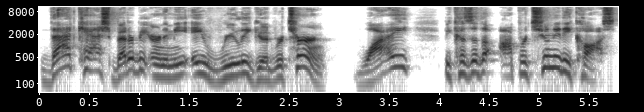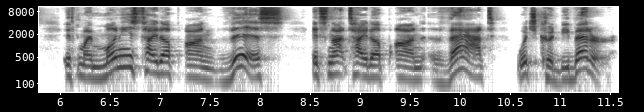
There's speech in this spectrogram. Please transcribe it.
that cash better be earning me a really good return. Why? Because of the opportunity cost. If my money is tied up on this, it's not tied up on that, which could be better.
